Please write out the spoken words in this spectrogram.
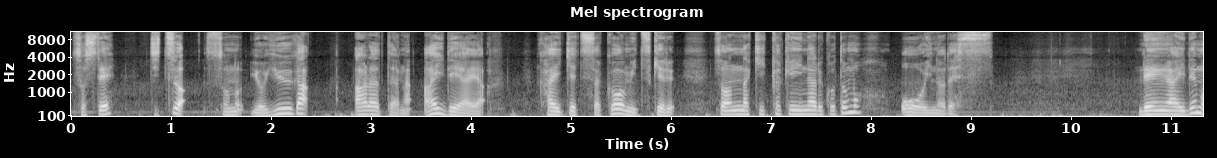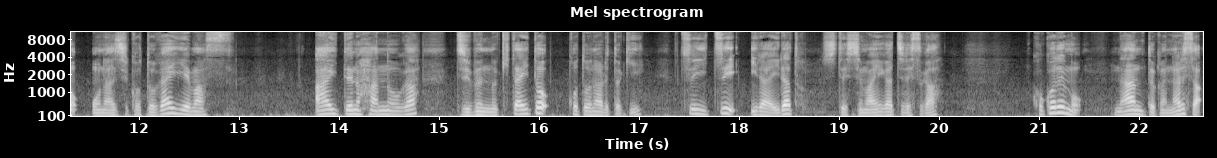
そして実はその余裕が新たなアイデアや解決策を見つける。そんなきっかけになることも多いのです。恋愛でも同じことが言えます。相手の反応が自分の期待と異なる時ついついイライラとしてしまいがちですがここでもなんとかなるさ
